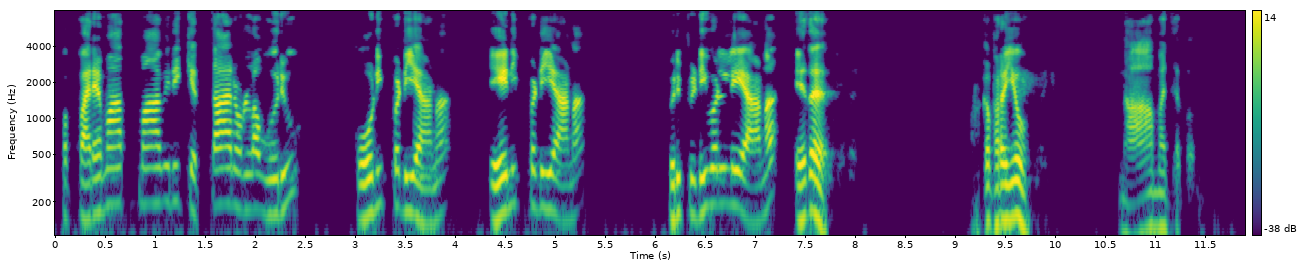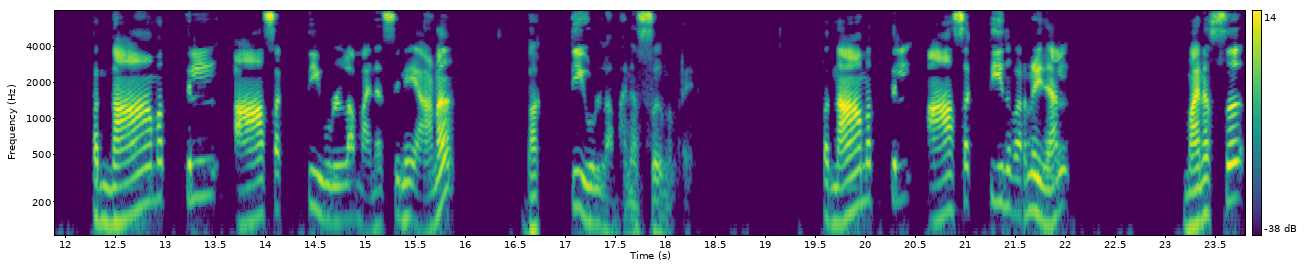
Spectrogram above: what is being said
അപ്പൊ പരമാത്മാവിലേക്ക് എത്താനുള്ള ഒരു കോണിപ്പടിയാണ് ഏണിപ്പടിയാണ് ഒരു പിടിവള്ളിയാണ് ഏത്? ഒക്കെ പറയൂ. നാമജപം. അപ്പൊ നാമത്തിൽ ആസക്തിയുള്ള മനസ്സിനെയാണ് ഭക്തിയുള്ള മനസ്സ് എന്ന് പറയുന്നത്. അപ്പൊ നാമത്തിൽ ആസക്തി എന്ന് പറഞ്ഞു കഴിഞ്ഞാൽ മനസ്സ്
